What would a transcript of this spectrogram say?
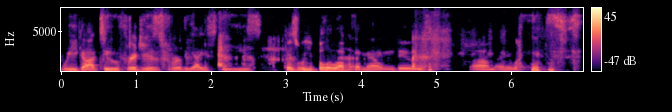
We got two fridges for the iced teas because we blew up the Mountain Dews. Um, anyways,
